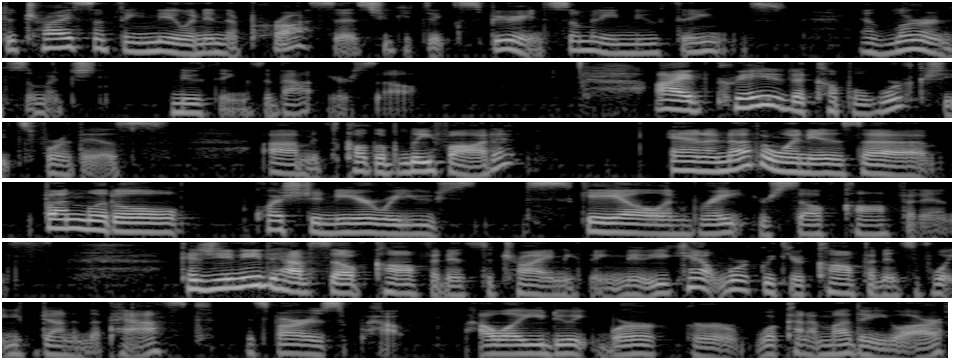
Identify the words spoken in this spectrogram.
to try something new. And in the process, you get to experience so many new things and learn so much new things about yourself. I've created a couple worksheets for this. Um, it's called a belief audit, and another one is a fun little questionnaire where you scale and rate your self confidence. Because you need to have self confidence to try anything new. You can't work with your confidence of what you've done in the past, as far as how how well you do at work or what kind of mother you are.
